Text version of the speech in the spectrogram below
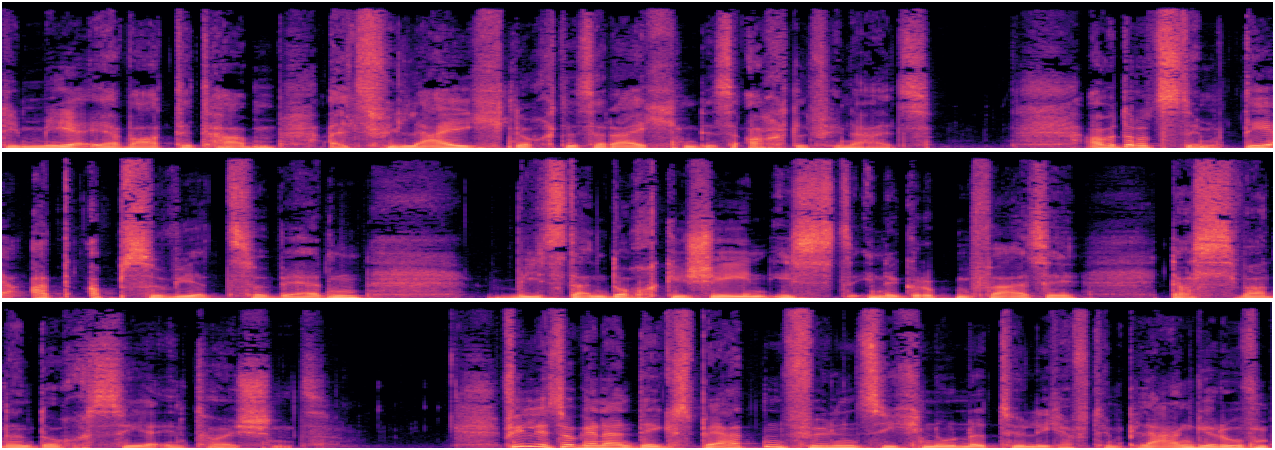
die mehr erwartet haben als vielleicht noch das Erreichen des Achtelfinals. Aber trotzdem, derart absolviert zu werden, wie es dann doch geschehen ist in der Gruppenphase, das war dann doch sehr enttäuschend. Viele sogenannte Experten fühlen sich nun natürlich auf den Plan gerufen,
